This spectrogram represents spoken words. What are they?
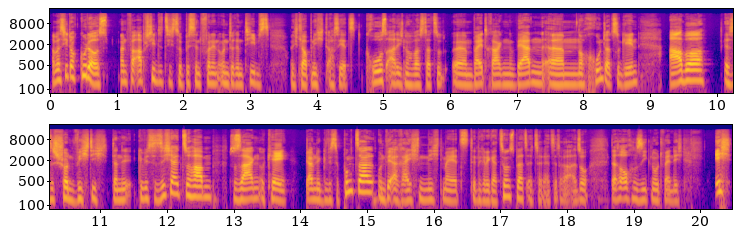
aber es sieht auch gut aus. Man verabschiedet sich so ein bisschen von den unteren Teams und ich glaube nicht, dass sie jetzt großartig noch was dazu ähm, beitragen werden, ähm, noch runterzugehen, aber es ist schon wichtig, dann eine gewisse Sicherheit zu haben, zu sagen, okay, wir haben eine gewisse Punktzahl und wir erreichen nicht mehr jetzt den Relegationsplatz etc. etc. Also da ist auch ein Sieg notwendig. Ich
